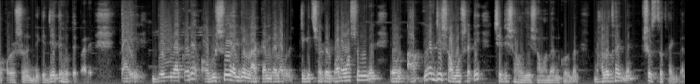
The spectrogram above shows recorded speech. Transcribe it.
অপারেশনের দিকে যেতে হতে পারে। তাই দেরি না করে অবশ্যই একজন নাক কান গলা চিকিৎসকের পরামর্শ নেবেন এবং আপনার যে সমস্যাটি, সেটি সহজেই সমাধান করবেন। ভালো থাকবেন, সুস্থ থাকবেন।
